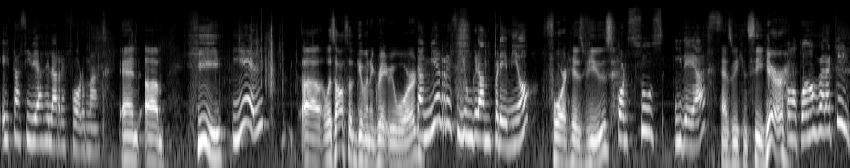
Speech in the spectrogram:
estas ideas de la reforma. And um, he Y él uh, was also given a great reward también recibió un gran premio for his views. por sus ideas. As we can see here, Como podemos ver aquí,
